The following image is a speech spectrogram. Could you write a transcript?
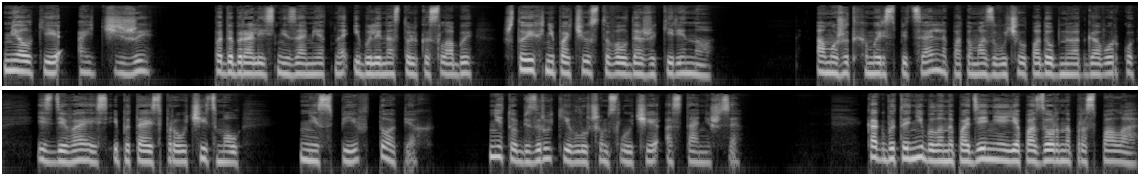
Мелкие айчжи подобрались незаметно и были настолько слабы, что их не почувствовал даже Кирино. А может, хмырь специально потом озвучил подобную отговорку, издеваясь и пытаясь проучить, мол, не спи в топях. Не то без руки в лучшем случае останешься. Как бы то ни было, нападение я позорно проспала,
